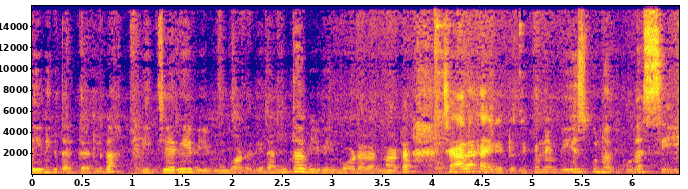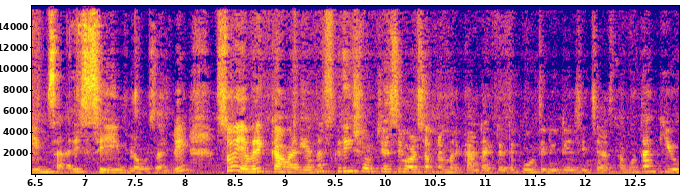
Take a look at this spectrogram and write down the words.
దీనికి తగ్గట్లుగా ఈ చెరీ వీవింగ్ బార్డర్ ఇదంతా వీవింగ్ బార్డర్ అన్నమాట. చాలా హైలైట్ ఉంది. ఇప్పుడు నేను వేసుకున్నది కూడా సేమ్ శారీ సేమ్ బ్లౌజ్ అండి. సో ఎవరికి కావాలి అన్న స్క్రీన్ షాట్ చేసి వాట్సాప్ నెంబర్ కాంటాక్ట్ అయితే పూర్తి డీటెయిల్స్ ఇచ్చేస్తాము. థ్యాంక్ యూ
